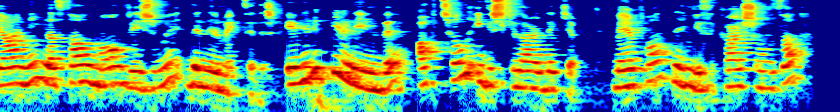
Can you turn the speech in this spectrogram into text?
yani yasal mal rejimi denilmektedir. Evlilik birliğinde akçalı ilişkilerdeki menfaat dengesi karşımıza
